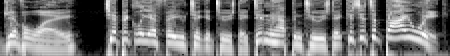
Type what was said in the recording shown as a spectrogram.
giveaway. Typically, FAU ticket Tuesday didn't happen Tuesday because it's a bye week.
